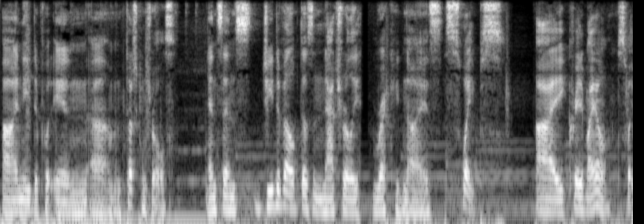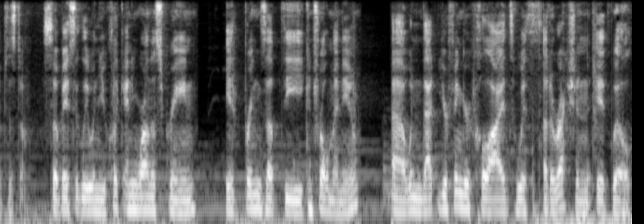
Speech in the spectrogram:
I need to put in um, touch controls. And since GDevelop doesn't naturally recognize swipes, I created my own swipe system. So basically when you click anywhere on the screen, it brings up the control menu. Uh, when that your finger collides with a direction, it will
